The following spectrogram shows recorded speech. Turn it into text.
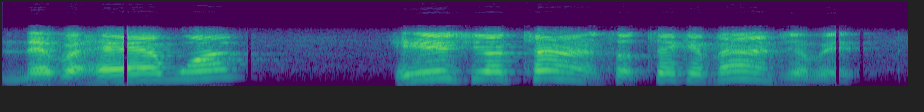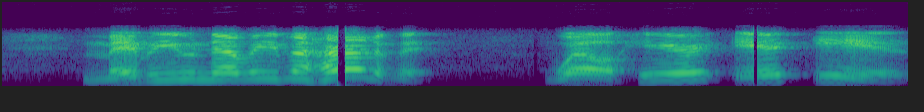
Never had one? Here's your turn, so take advantage of it. Maybe you never even heard of it. Well, here it is.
